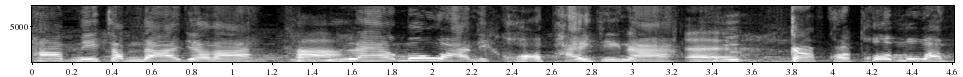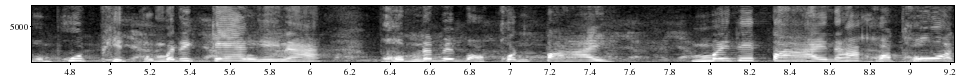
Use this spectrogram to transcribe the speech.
ภาพนี้จำได้ใช่ไหมค่ะแล้วเมื่อวานนี้ขออภัยจริงนะ เออ คือกลับขอโทษเมื่อวานผมพูดผิด ผมไม่ได้แกล้งจริงนะ ผมได้ไปบอกคนตาย ไม่ได้ตายนะ ขอโทษ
